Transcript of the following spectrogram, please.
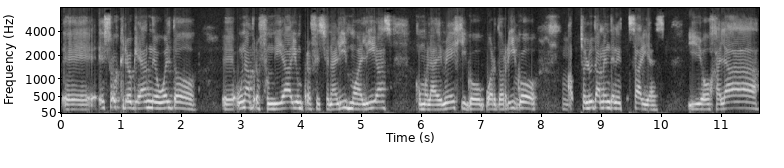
Eh, ellos creo que han devuelto eh, una profundidad y un profesionalismo a ligas como la de México o Puerto Rico absolutamente necesarias. Y ojalá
